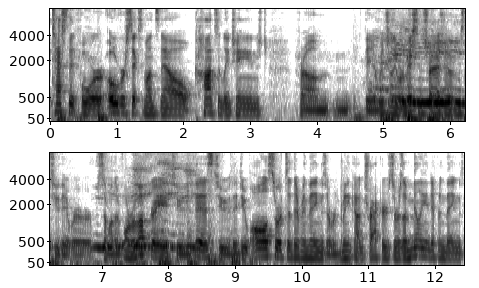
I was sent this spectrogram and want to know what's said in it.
tested for over six months now, constantly changed from they originally were mission stratagems to they were some other form of upgrade to this to they do all sorts of different things. There were minicon trackers. There was a million different things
